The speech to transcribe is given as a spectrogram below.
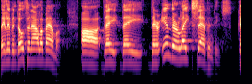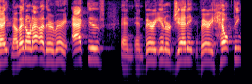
They live in Dothan, Alabama. Uh, they, they, they're in their late 70s, okay? Now, they don't act they're very active and, and very energetic, very healthy.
